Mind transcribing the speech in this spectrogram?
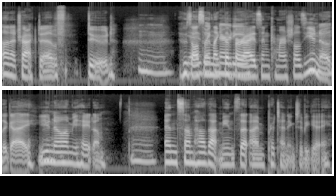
unattractive dude who's Mm-hmm. Yeah, he's, also in like, like the. Verizon commercials. You know Mhm. the guy. You know him, you hate him. Mm. And somehow that means that I'm pretending to be gay.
